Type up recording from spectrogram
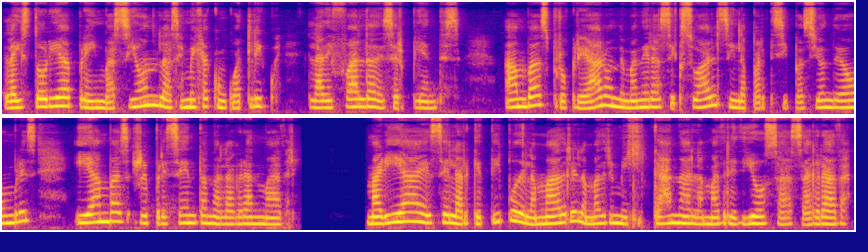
La historia preinvasión la asemeja con Coatlicue, la de falda de serpientes. Ambas procrearon de manera sexual sin la participación de hombres y ambas representan a la Gran Madre. María es el arquetipo de la madre, la madre mexicana, la madre diosa, sagrada.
